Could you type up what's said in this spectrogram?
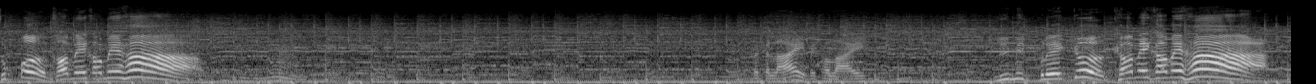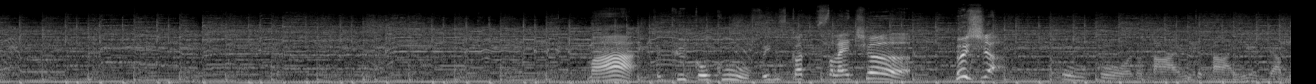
ซุปเปอร์คาเมคาเมห้าอืมไม่เป็นไร ไม่เท่าไร ลิมิตเบรกเกอร์คาเมคาเมห้ามาฉันคือโกคูฟินสกอตสเลเชอร์เฮ้ยชะโอ้โหจะตายมันจะตายมันยังดาเม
